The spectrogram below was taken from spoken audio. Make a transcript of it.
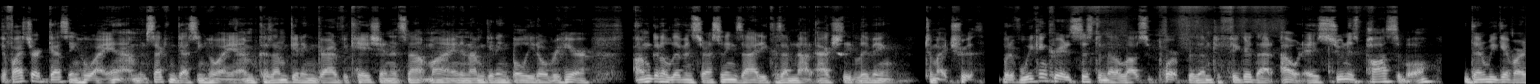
If I start guessing who I am and second guessing who I am because I'm getting gratification, it's not mine, and I'm getting bullied over here, I'm going to live in stress and anxiety because I'm not actually living to my truth. But if we can create a system that allows support for them to figure that out as soon as possible, then we give our,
